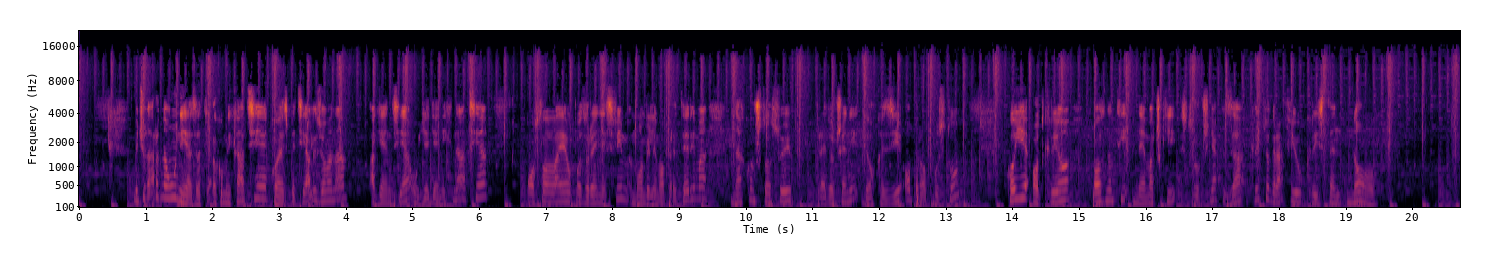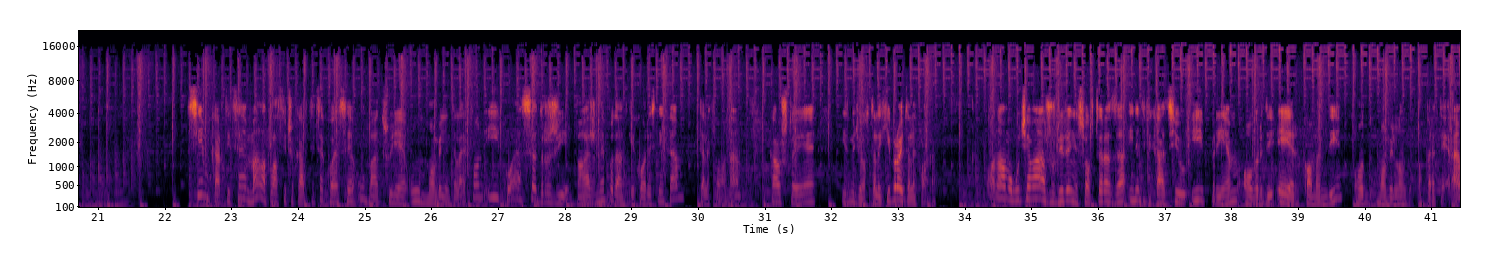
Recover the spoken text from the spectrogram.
Međunarodna unija za telekomunikacije koja je specijalizovana agencija Ujedinjenih nacija poslala je upozorenje svim mobilnim operaterima nakon što su joj predočeni dokazi o propustu koji je otkrio poznati nemački stručnjak za kriptografiju Kristen Noll. SIM kartica je mala plastična kartica koja se ubacuje u mobilni telefon i koja sadrži važne podatke korisnika telefona, kao što je između ostalih i broj telefona. Ona omogućava ažuriranje softvera za identifikaciju i prijem over the air komandi od mobilnog operatera,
